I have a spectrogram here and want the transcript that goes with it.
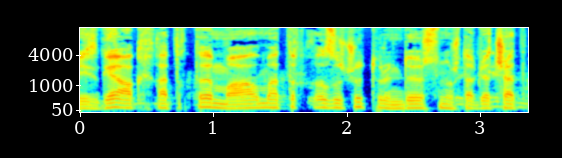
Бизге акыйкаттыкты маалыматтык ыз учуу түрүндө сунуштап жатышат.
